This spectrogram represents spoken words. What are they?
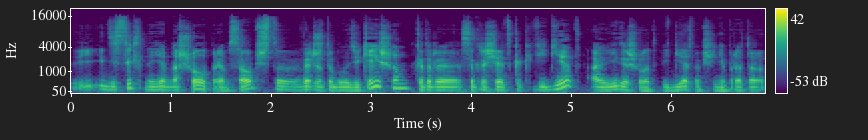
и действительно я нашел прям сообщество Vegetable Education, которая сокращается как вегет, а видишь, вот вегет вообще не про то.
